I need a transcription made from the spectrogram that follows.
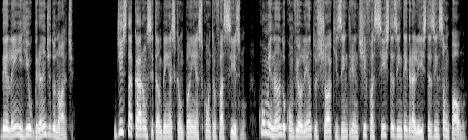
Belém e Rio Grande do Norte. Destacaram-se também as campanhas contra o fascismo, culminando com violentos choques entre antifascistas e integralistas em São Paulo.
